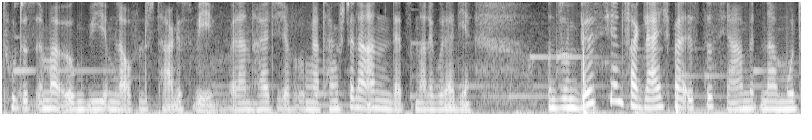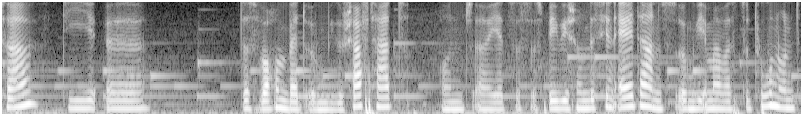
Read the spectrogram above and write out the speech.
tut es immer irgendwie im Laufe des Tages weh, weil dann halte ich auf irgendeiner Tankstelle an und a good idea. Und so ein bisschen vergleichbar ist es ja mit einer Mutter, die äh, das Wochenbett irgendwie geschafft hat und äh, jetzt ist das Baby schon ein bisschen älter und es ist irgendwie immer was zu tun und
